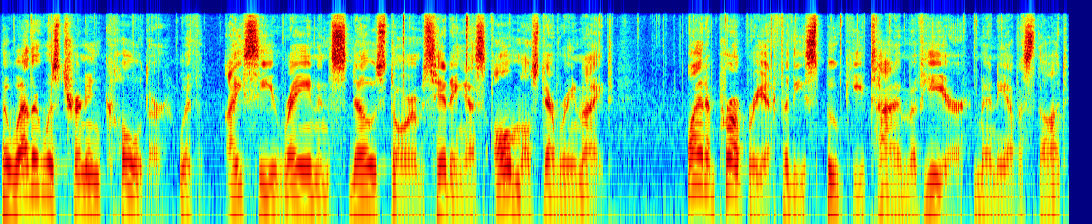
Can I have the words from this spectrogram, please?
The weather was turning colder, with icy rain and snowstorms hitting us almost every night. Quite appropriate for the spooky time of year, many of us thought.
